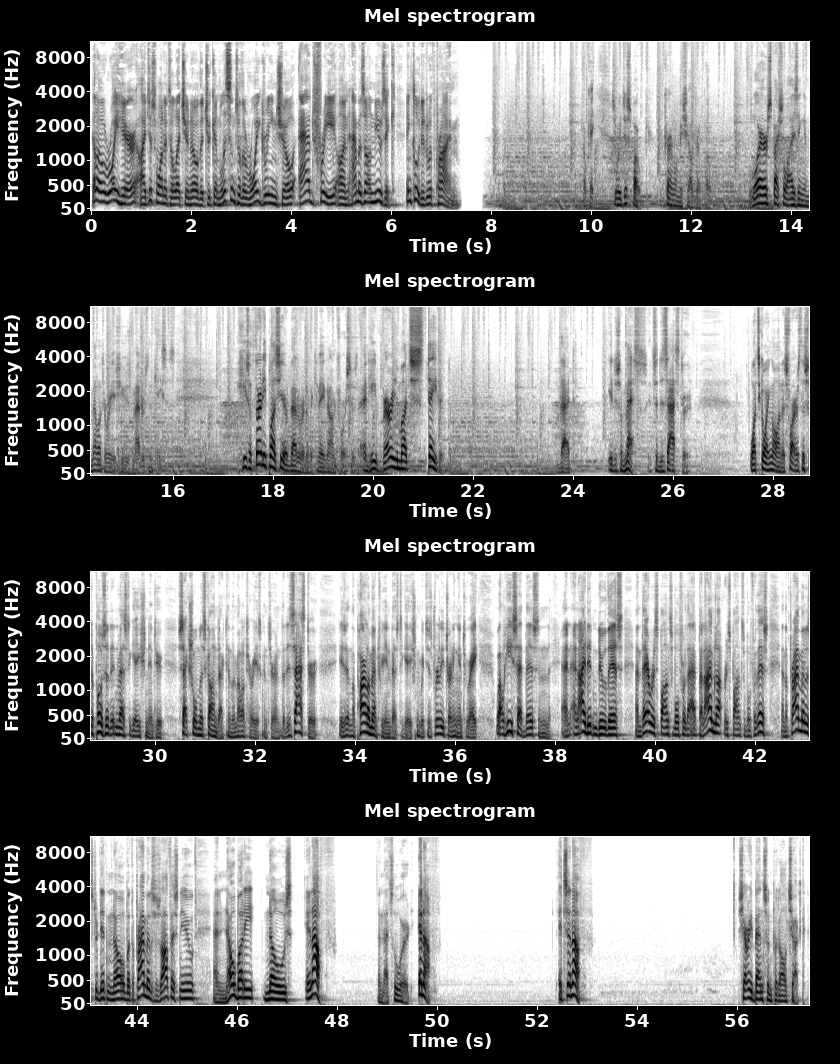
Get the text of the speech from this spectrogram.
Hello, Roy here. I just wanted to let you know that you can listen to The Roy Green Show ad free on Amazon Music, included with Prime. Okay, so we just spoke. Colonel Michel Drapeau, lawyer specializing in military issues, matters, and cases. He's a 30 plus year veteran of the Canadian Armed Forces, and he very much stated that it is a mess, it's a disaster what's going on as far as the supposed investigation into sexual misconduct in the military is concerned. The disaster is in the parliamentary investigation, which is really turning into a, well, he said this and, and, and I didn't do this, and they're responsible for that, but I'm not responsible for this, and the Prime Minister didn't know, but the Prime Minister's office knew, and nobody knows enough. And that's the word enough. It's enough. Sherry Benson Podolchuk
